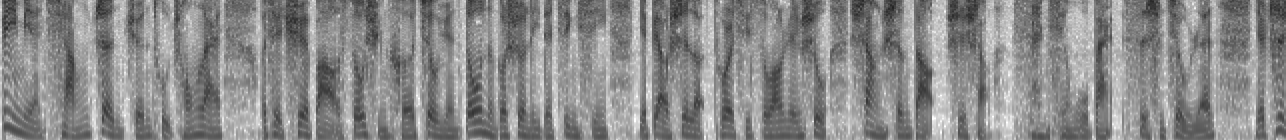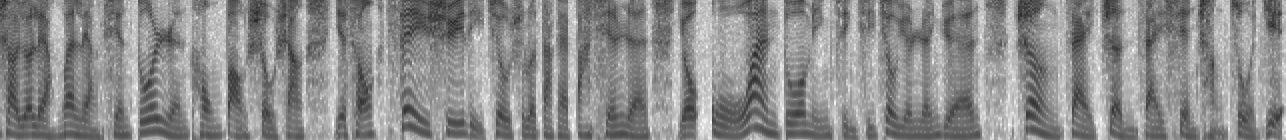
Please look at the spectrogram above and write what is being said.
避免强震卷土重来，而且确保搜寻和救援都能够顺利的进行，也表示了土耳其死亡人数上升到至少三千五百四十九人，也至少有两万两千多人通报受伤，也从废墟里救出了大概八千人，有五万多名紧急救援人员正在賑灾现场作业。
